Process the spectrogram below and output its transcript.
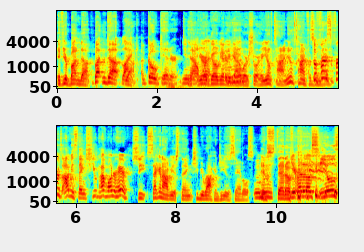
if you're buttoned up, buttoned up, like a go getter. You yeah, know, you're a go getter. You gotta Mhm. wear short hair. You don't have time. You don't have time for. So being there. first, first obvious thing, she would have longer hair. She second obvious thing, she'd be rocking Jesus sandals Mhm. instead of Get rid of those heels,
